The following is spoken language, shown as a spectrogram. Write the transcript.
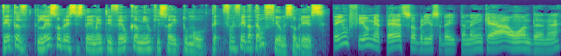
tenta ler sobre esse experimento e ver o caminho que isso aí tomou. Foi feito até um filme sobre esse. Tem um filme até sobre isso daí também, que é A Onda, né?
